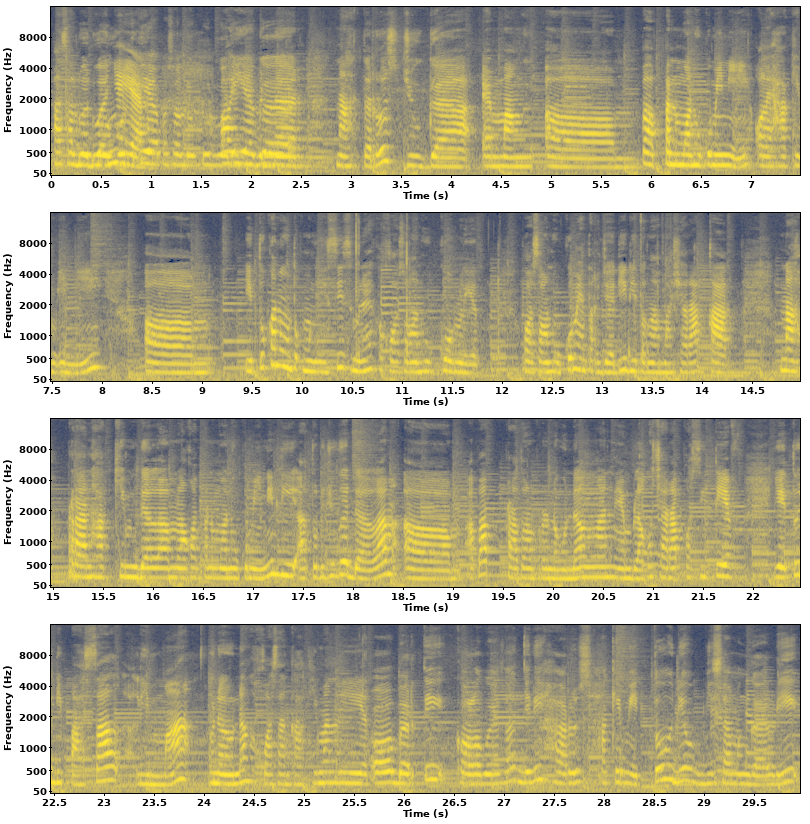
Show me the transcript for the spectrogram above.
pasal dua-duanya ya. Iya, pasal 22 Oh iya benar. Nah terus juga emang em, pe- penemuan hukum ini oleh hakim ini em, itu kan untuk mengisi sebenarnya kekosongan hukum lihat kekosongan hukum yang terjadi di tengah masyarakat. Nah peran hakim dalam melakukan penemuan hukum ini diatur juga dalam em, apa peraturan perundang-undangan yang berlaku secara positif yaitu di pasal 5 Undang-Undang Kekuasaan Kehakiman lihat. Oh, berarti kalau gue salah jadi harus hakim itu dia bisa menggali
